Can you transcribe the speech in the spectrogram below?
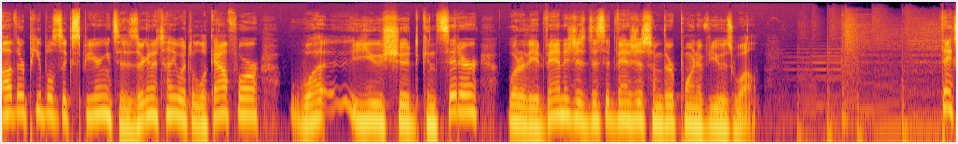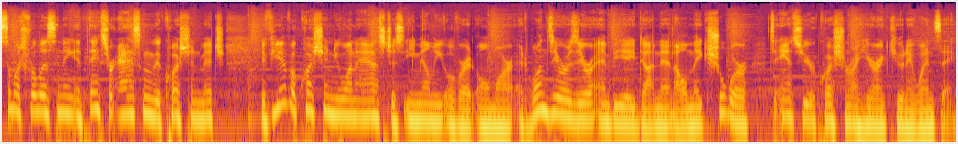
other people's experiences. They're going to tell you what to look out for, what you should consider, what are the advantages, disadvantages from their point of view as well. Thanks so much for listening, and thanks for asking the question, Mitch. If you have a question you want to ask, just email me over at omar at 100mba.net, and I'll make sure to answer your question right here on Q&A Wednesday.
